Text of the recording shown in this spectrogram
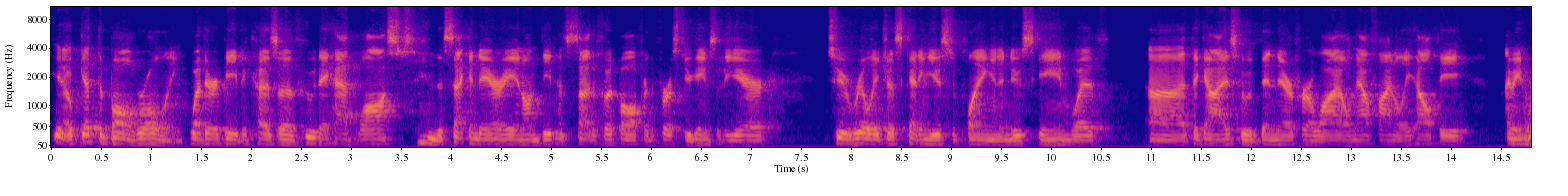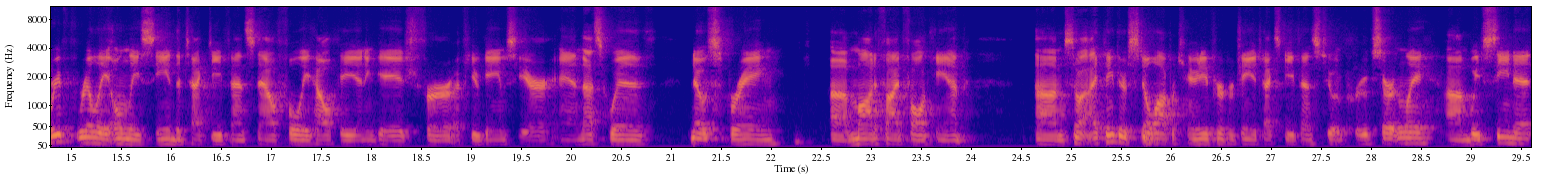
you know, get the ball rolling, whether it be because of who they had lost in the secondary and on the defensive side of the football for the first few games of the year, to really just getting used to playing in a new scheme with uh, the guys who have been there for a while now finally healthy. I mean, we've really only seen the Tech defense now fully healthy and engaged for a few games here, and that's with no spring, uh, modified fall camp. Um, so I think there's still opportunity for Virginia Tech's defense to improve. Certainly, um, we've seen it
